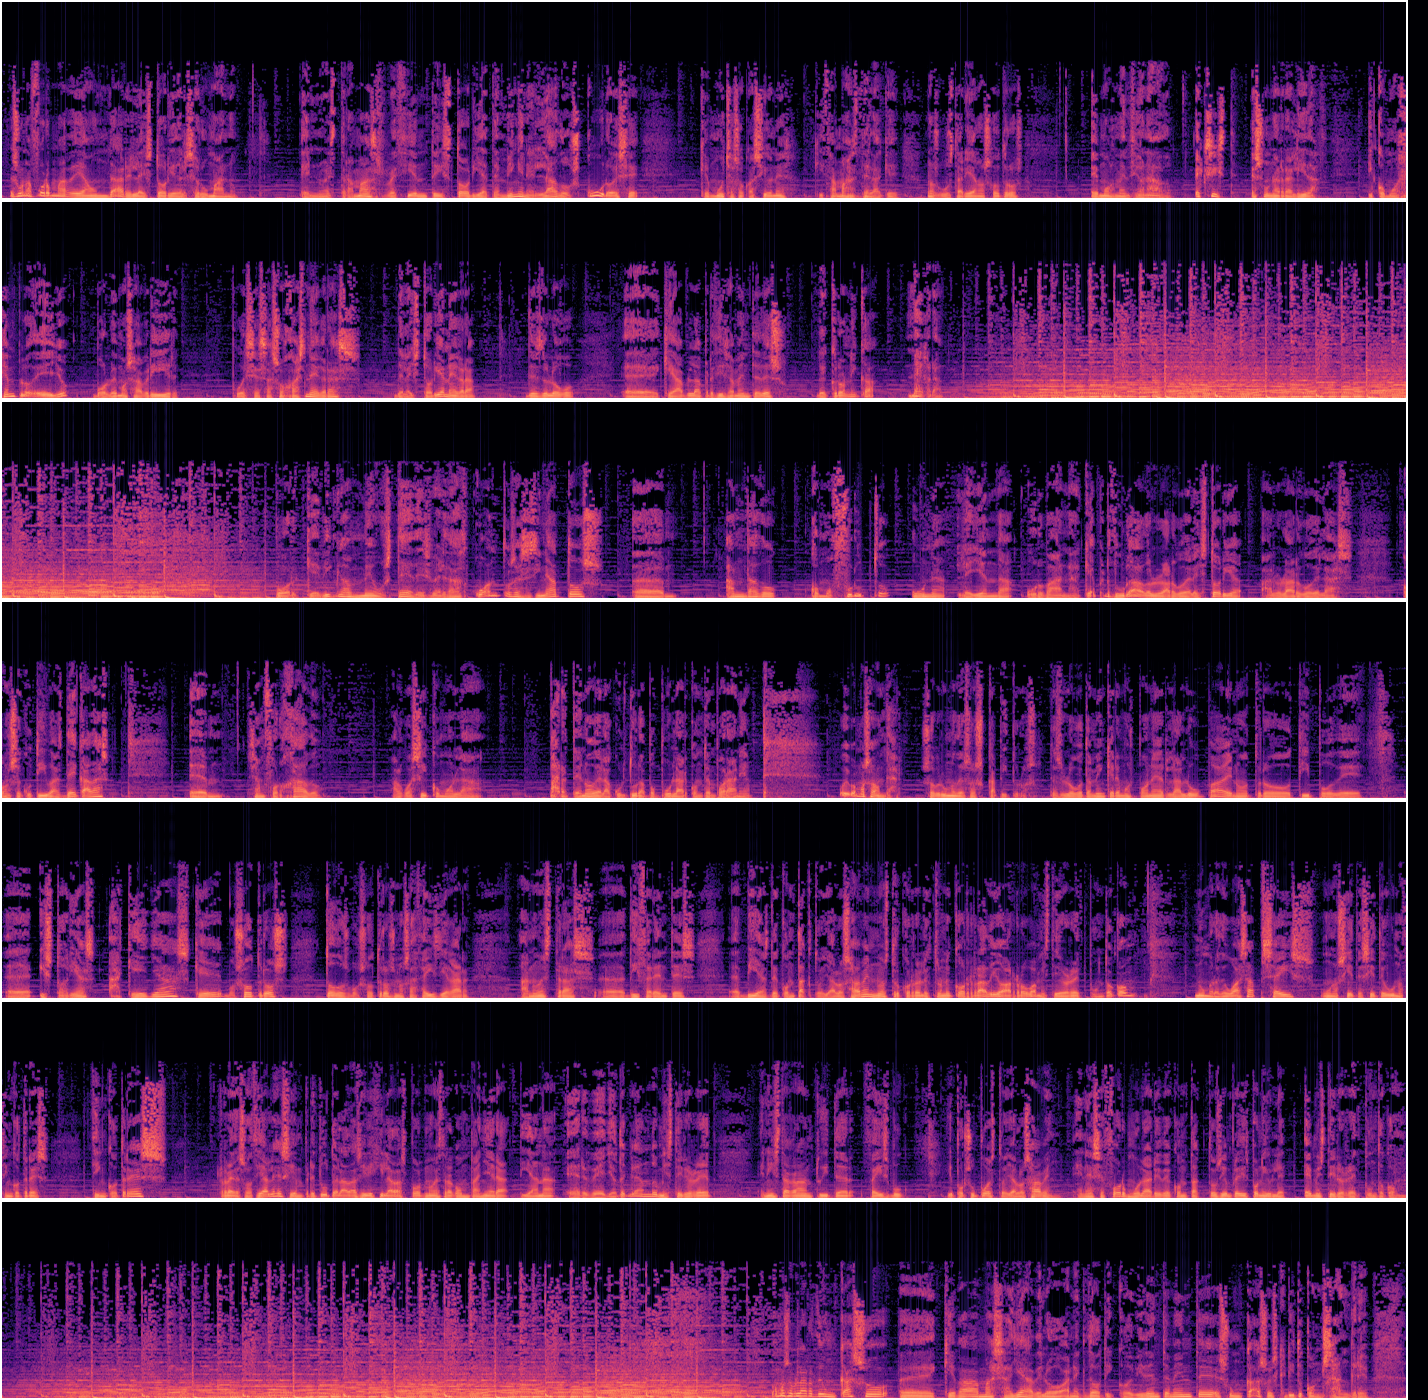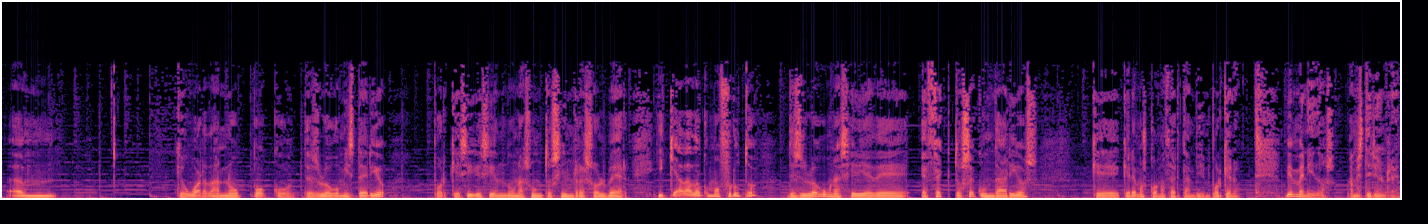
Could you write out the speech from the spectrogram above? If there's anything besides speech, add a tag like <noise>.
Es una forma de ahondar en la historia del ser humano, en nuestra más reciente historia, también en el lado oscuro, ese que en muchas ocasiones, quizá más de la que nos gustaría a nosotros, hemos mencionado. Existe, es una realidad. Y como ejemplo de ello, volvemos a abrir pues esas hojas negras de la historia negra, desde luego, eh, que habla precisamente de eso, de crónica negra. Porque díganme ustedes, ¿verdad? ¿Cuántos asesinatos eh, han dado como fruto una leyenda urbana que ha perdurado a lo largo de la historia, a lo largo de las consecutivas décadas, eh, se han forjado algo así como la parte ¿no? de la cultura popular contemporánea. Hoy vamos a ahondar sobre uno de esos capítulos. Desde luego también queremos poner la lupa en otro tipo de eh, historias, aquellas que vosotros, todos vosotros, nos hacéis llegar a nuestras eh, diferentes eh, vías de contacto. Ya lo saben, nuestro correo electrónico radio arroba número de WhatsApp 617715353, redes sociales siempre tuteladas y vigiladas por nuestra compañera Diana Herbello, tecleando Misterio Red en Instagram, Twitter, Facebook y por supuesto, ya lo saben, en ese formulario de contacto siempre disponible en misteriored.com. Vamos a hablar de un caso eh, que va más allá de lo anecdótico. Evidentemente es un caso escrito con sangre, um, guarda no poco, desde luego, misterio, porque sigue siendo un asunto sin resolver y que ha dado como fruto, desde luego, una serie de efectos secundarios que queremos conocer también. ¿Por qué no? Bienvenidos a Misterio en Red.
